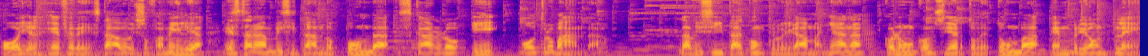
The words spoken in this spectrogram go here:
Hoy el jefe de Estado y su familia estarán visitando Punda, Scarlo y otro banda. La visita concluirá mañana con un concierto de tumba en Brion Plain.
